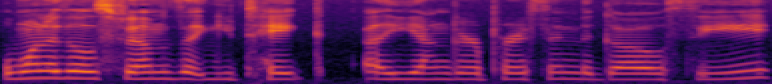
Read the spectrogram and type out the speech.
one of those films that you take a younger person to go see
